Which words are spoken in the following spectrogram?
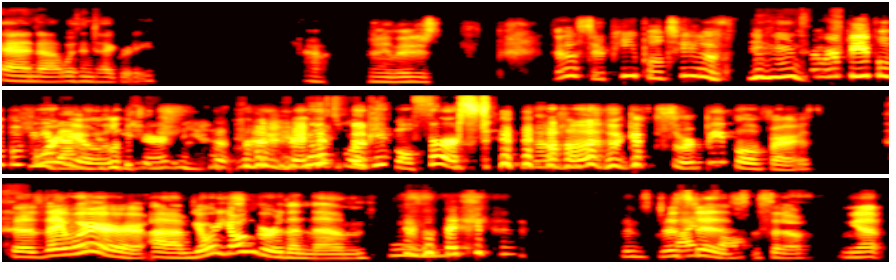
and uh, with integrity. I mean, they just ghosts are people too. Mm-hmm. There were people before you. Yeah. ghosts were people first. uh-huh. Ghosts were people first. Because they were. Um, you're younger than them. Mm. it just is. So yep.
